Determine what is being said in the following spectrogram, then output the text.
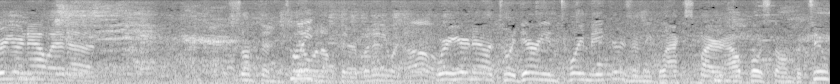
We're here now at uh, something going up there. But anyway, we're here now at Toydarian Toy Makers in the Black Spire Outpost on Batuu.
